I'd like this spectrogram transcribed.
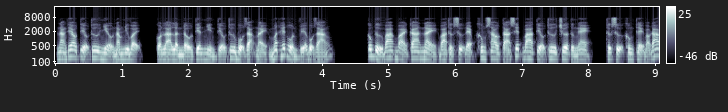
nàng theo tiểu thư nhiều năm như vậy, còn là lần đầu tiên nhìn tiểu thư bộ dạng này mất hết hồn vía bộ dáng. Công tử ba bài ca này ba thực sự đẹp không sao tả xiết ba tiểu thư chưa từng nghe, thực sự không thể báo đáp.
